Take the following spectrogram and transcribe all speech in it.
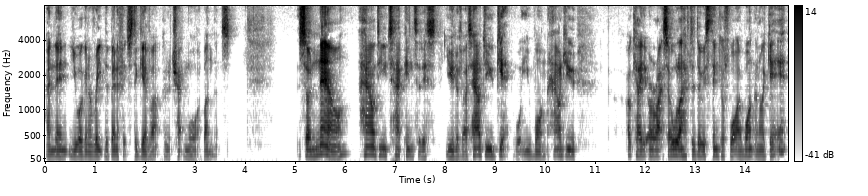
and then you are going to reap the benefits together and attract more abundance. So now, how do you tap into this universe? How do you get what you want? How do you okay, all right, so all I have to do is think of what I want and I get it?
